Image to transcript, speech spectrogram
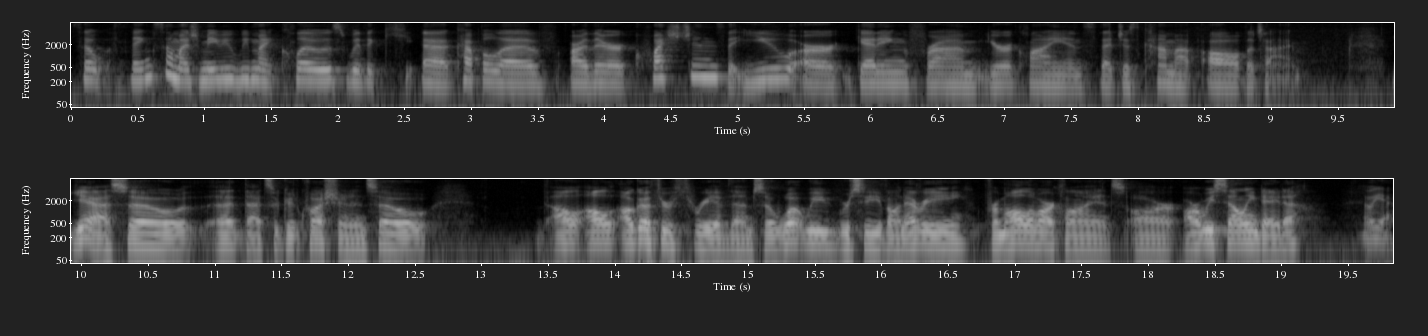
So thanks so much. Maybe we might close with a, a, couple of are there questions that you are getting from your clients that just come up all the time? Yeah, so uh, that's a good question. And so I'll, I'll, I'll go through three of them. So what we receive on every from all of our clients are are we selling data? Oh yeah.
